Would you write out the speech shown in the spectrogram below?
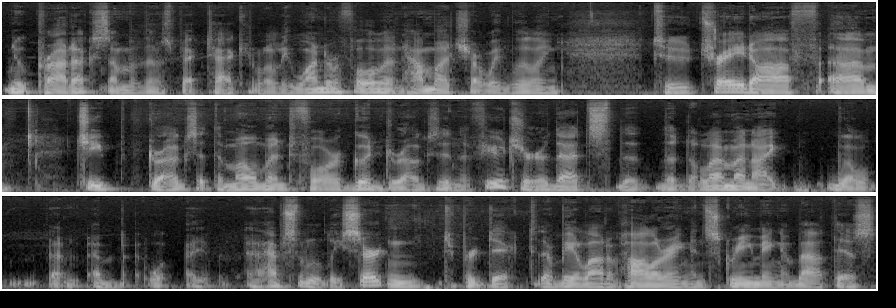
new products, some of them spectacularly wonderful, and how much are we willing to trade off um, cheap drugs at the moment for good drugs in the future. That's the, the dilemma, and I will I'm, I'm uh, absolutely certain to predict there'll be a lot of hollering and screaming about this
